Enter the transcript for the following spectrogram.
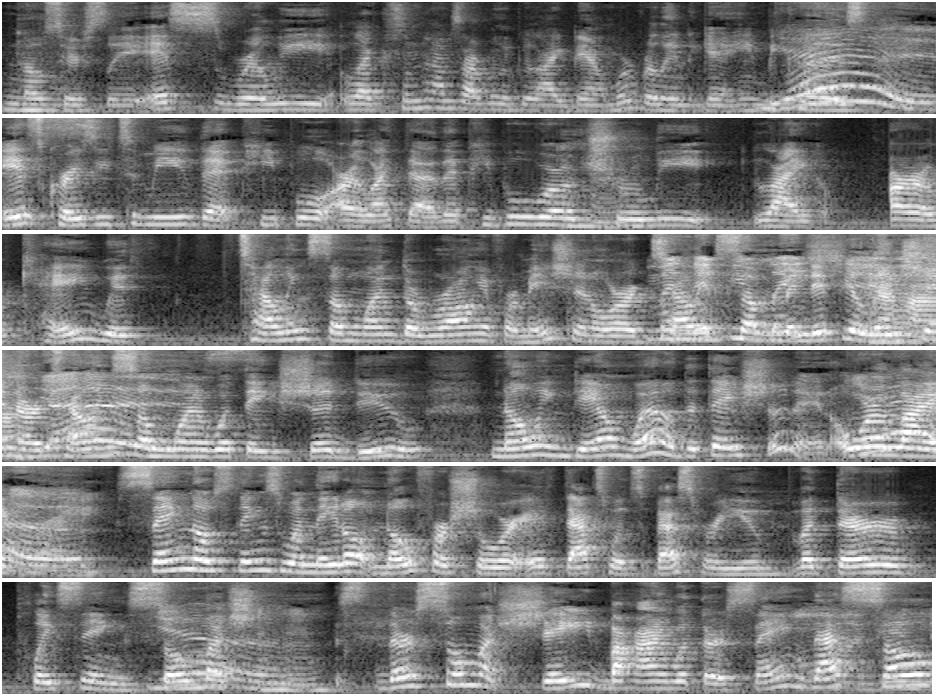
no Mhm. seriously it's really like sometimes i really be like damn we're really in the game because Yes. it's crazy to me that people are like that that people will Mhm. truly like are okay with telling someone the wrong information or telling some Manipulation. manipulation or Uh-huh. telling Yes. someone what they should do knowing damn well that they shouldn't or like saying those things when they don't know for sure if that's what's best for you but they're placing so Yeah. much Mhm. there's so much shade behind what they're saying Oh that's so.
